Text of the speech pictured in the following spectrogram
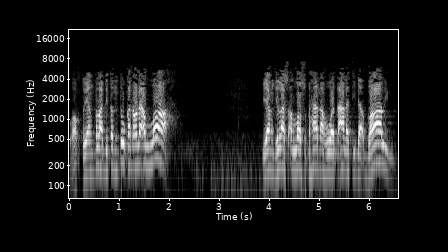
Waktu yang telah ditentukan oleh Allah. Yang jelas Allah Subhanahu wa taala tidak zalim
